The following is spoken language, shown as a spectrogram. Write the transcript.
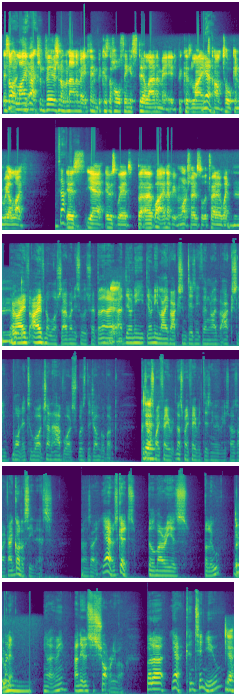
it's not a live yeah. action version of an animated thing because the whole thing is still animated because lions Yeah. can't talk in real life. Exactly. It was yeah, it was weird. But uh, well, I never even watched it. I just saw the trailer and went, No. I've I've not watched it. I've only saw the trailer. But then I, I, the only the only live action Disney thing I've actually wanted to watch and have watched was The Jungle Book because Yeah. that's my favorite. That's my favorite Disney movie. So I was like, I got to see this. And I was like, yeah, it was good. Bill Murray is Baloo. Brilliant. You know what I mean? And it was just shot really well. But uh, yeah, continue. Yeah.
